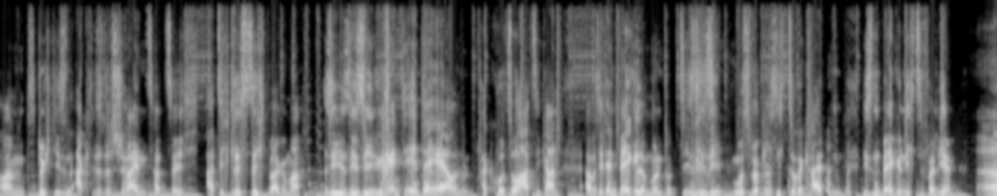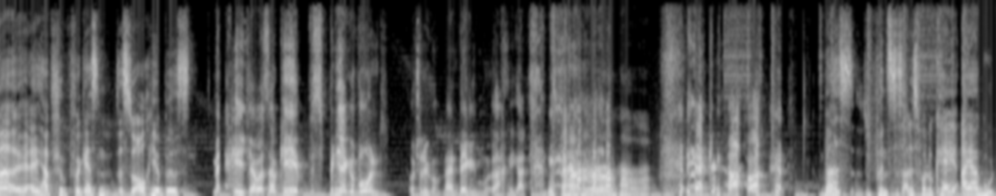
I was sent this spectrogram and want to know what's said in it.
Und durch diesen Akt des Schreins hat sich, hat sich Liz sichtbar gemacht. Sie, sie, sie rennt ihr hinterher und, parkourt so hart sie kann. Aber sie hat einen Bagel im Mund und sie, sie, sie muss wirklich sich zurückhalten, diesen Bagel nicht zu verlieren. Ah, ich habe schon vergessen, dass du auch hier bist. Merke ich, aber ist okay, das bin ich ja gewohnt. Oh, Entschuldigung, nein, Bagel. Ach, egal. ja, genau. Was? Du findest das alles voll okay? Ah ja, gut.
